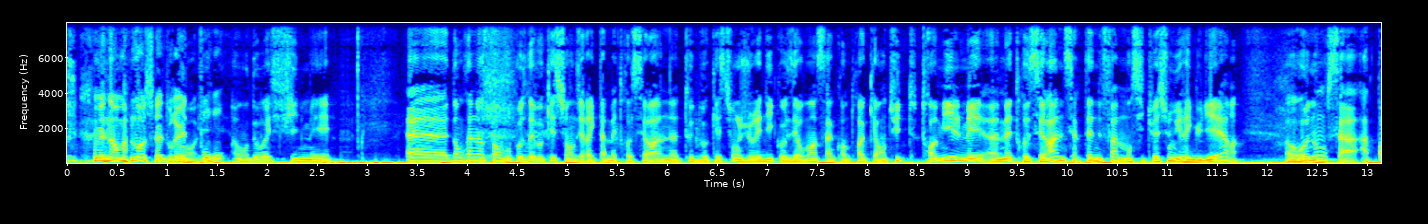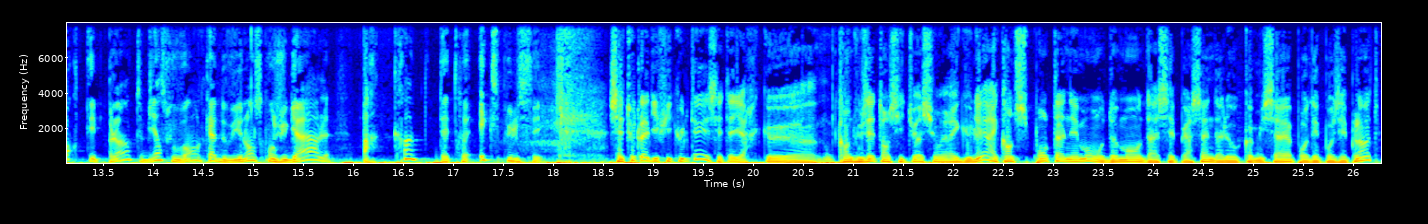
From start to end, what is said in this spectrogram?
Mais normalement, ça devrait Bon, être bon. On devrait filmer. Euh, dans un instant, vous poserez vos questions en direct à Maître Serran, toutes vos questions juridiques au 01 53 48 3000. Mais euh, Maître Serran, certaines femmes en situation irrégulière renoncent à, porter plainte bien souvent en cas de violence conjugale par crainte d'être expulsées. C'est toute la difficulté, c'est-à-dire que euh, quand vous êtes en situation irrégulière et quand spontanément on demande à ces personnes d'aller au commissariat pour déposer plainte,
